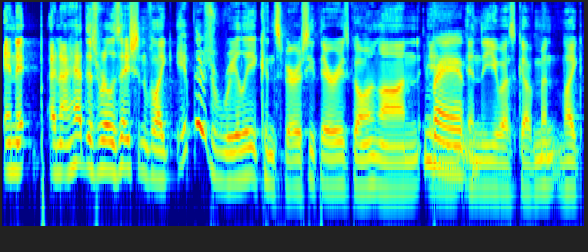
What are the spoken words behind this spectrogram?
and it and I had this realization of like if there's really conspiracy theories going on in, Right. in the U.S. government, like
